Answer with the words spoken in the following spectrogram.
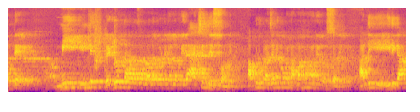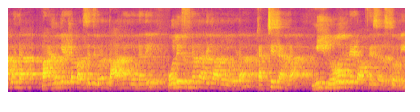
ఉంటే మీ ఇంటి బెడ్రూమ్ దర్వాజా వలగొట్టిన వాళ్ళ మీద యాక్షన్ తీసుకోండి. అప్పుడు ప్రజలకు నమ్మకం అనేది వస్తుంది. అది ఇది కాకుండా మా అడ్వకేట్ల పరిస్థితి కూడా దారుణంగా ఉన్నది. పోలీసు ఉన్నతాధికారులు కూడా ఖచ్చితంగా మీ లోవర్ గ్రేడ్ ఆఫీసర్స్తోని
